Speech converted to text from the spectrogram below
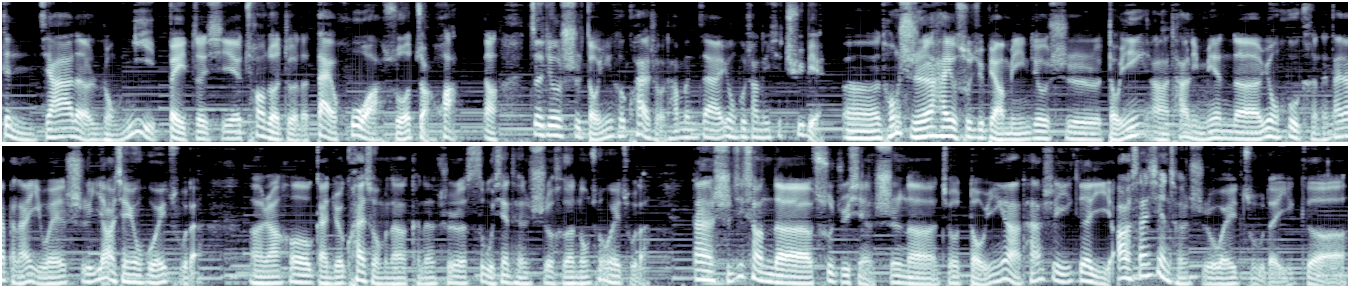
更加的容易被这些创作者的带货啊所转化啊，这就是抖音和快手他们在用户上的一些区别。呃，同时还有数据表明，就是抖音啊，它里面的用户可能大家本来以为是一二线用户为主的。呃，然后感觉快手们呢，可能是四五线城市和农村为主的，但实际上的数据显示呢，就抖音啊，它是一个以二三线城市为主的一个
